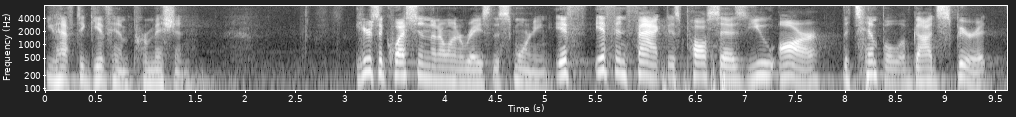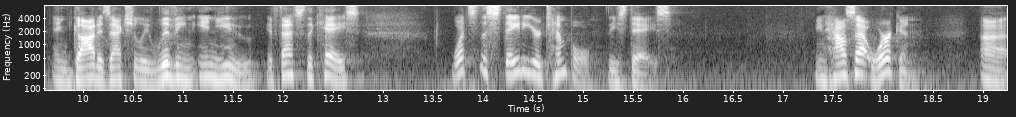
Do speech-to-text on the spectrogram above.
You have to give Him permission. Here's a question that I want to raise this morning. If, if in fact, as Paul says, you are the temple of God's Spirit, and God is actually living in you, if that's the case, what's the state of your temple these days? I mean, how's that working? Uh,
